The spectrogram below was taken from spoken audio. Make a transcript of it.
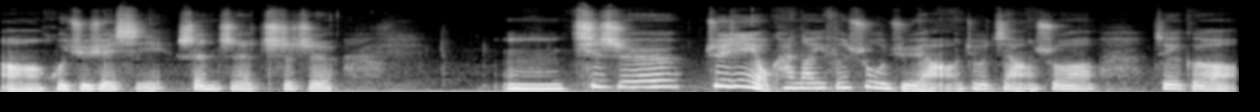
啊，回去学习，甚至辞职。嗯，其实最近有看到一份数据啊，就讲说这个。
